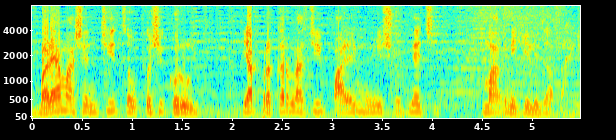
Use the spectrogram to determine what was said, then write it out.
बड्या माशांची चौकशी करून या प्रकरणाची पाळेमुळे शोधण्याची मागणी केली जात आहे.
